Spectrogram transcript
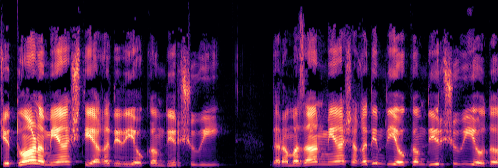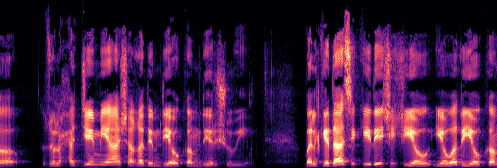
چې دواړه میاشتې هغه دې د یو کم دیرشو وي، د رمضان میاشت هغه دې هم د یو کم دیرشو وي او د ذوالحجې میاشت هغه دې هم د یو کم دیرشو وي، بلکې داسې کیدای شي چې یو یوه د یو کم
